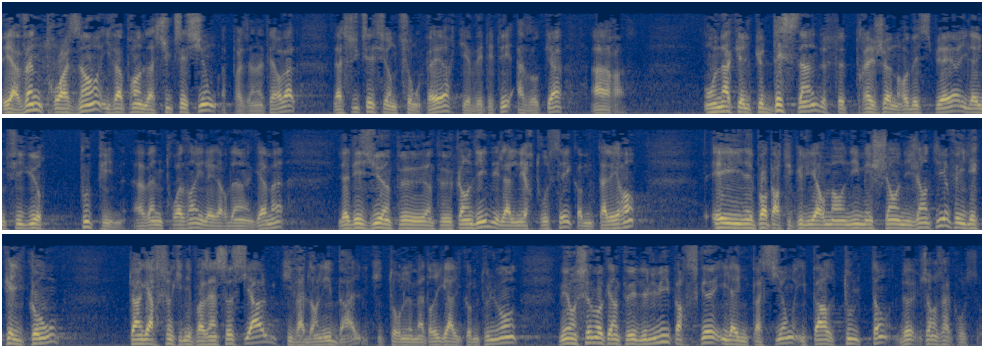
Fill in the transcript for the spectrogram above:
Et à 23 ans, il va prendre la succession, après un intervalle, la succession de son père qui avait été avocat à Arras. On a quelques dessins de ce très jeune Robespierre. Il a une figure poupine. À 23 ans, il a gardé un gamin. Il a des yeux un peu, un peu candides. Il a le nez retroussé comme Talleyrand. Et il n'est pas particulièrement ni méchant ni gentil, enfin il est quelconque. C'est un garçon qui n'est pas insociable, qui va dans les balles, qui tourne le madrigal comme tout le monde, mais on se moque un peu de lui parce qu'il a une passion, il parle tout le temps de Jean-Jacques Rousseau.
